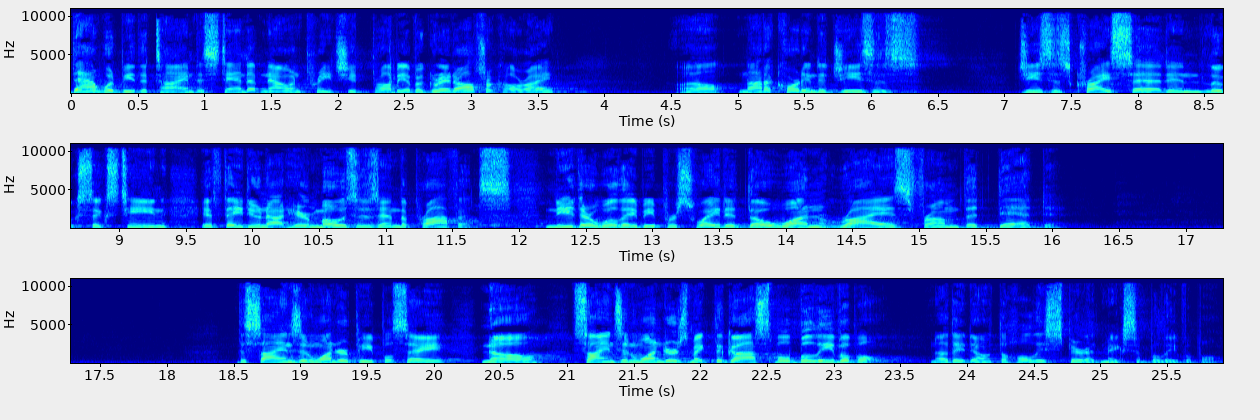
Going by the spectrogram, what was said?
that would be the time to stand up now and preach. You'd probably have a great altar call, right? Well, not according to Jesus. Jesus Christ said in Luke 16, If they do not hear Moses and the prophets, neither will they be persuaded, though one rise from the dead. The signs and wonder people say, No, signs and wonders make the gospel believable. No, they don't. The Holy Spirit makes it believable.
